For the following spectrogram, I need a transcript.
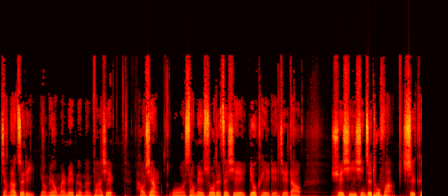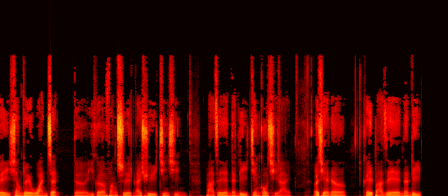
讲到这里，有没有 MindMapper 们发现，好像我上面说的这些，又可以连接到学习心智图法，是可以相对完整的一个方式来去进行，把这些能力建构起来，而且呢，可以把这些能力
